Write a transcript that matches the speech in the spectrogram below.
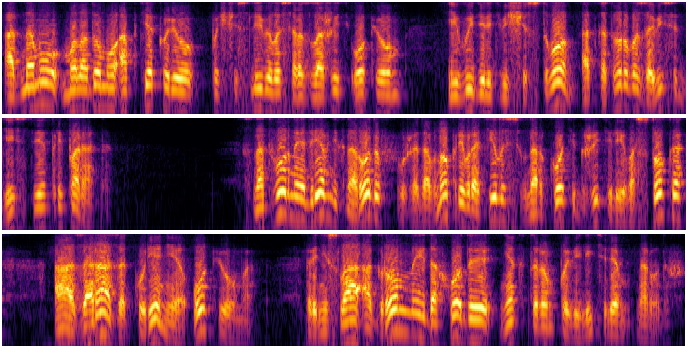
Одному молодому аптекарю посчастливилось разложить опиум и выделить вещество, от которого зависит действие препарата. Снотворное древних народов уже давно превратилось в наркотик жителей Востока, а зараза курения опиума принесла огромные доходы некоторым повелителям народов.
